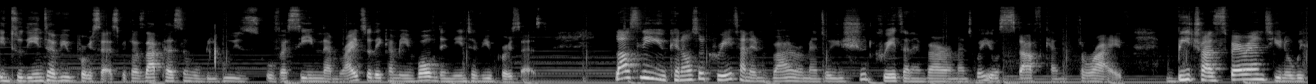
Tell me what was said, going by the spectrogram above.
into the interview process because that person will be who is overseeing them right so they can be involved in the interview process Lastly, you can also create an environment, or you should create an environment where your staff can thrive. Be transparent, you know, with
